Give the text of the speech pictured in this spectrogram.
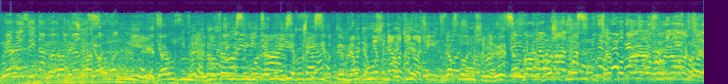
Ми не зійдемо. Я розумію, я розумію. Ну це не є, це не є привід для порушення, для порушення. Це попереджувальна акція.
